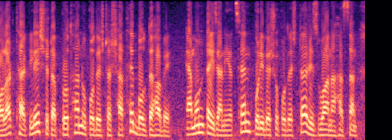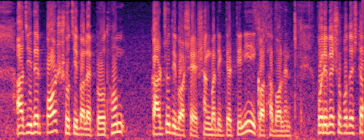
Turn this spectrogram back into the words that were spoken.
বলার থাকলে সেটা প্রধান উপদেষ্টার সাথে বলতে হবে, এমনটাই জানিয়েছেন পরিবেশ উপদেষ্টা রিজওয়ানা হাসান। আজ ঈদের পর সচিবালয় প্রথম কার্যদিবসে সাংবাদিকদের তিনি এই কথা বলেন। পরিবেশ উপদেষ্টা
